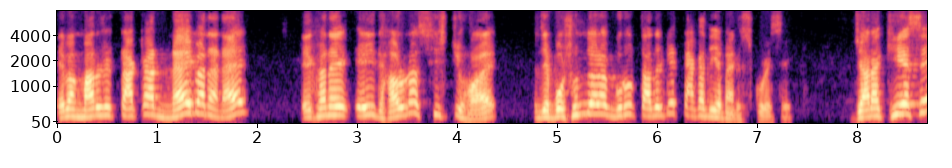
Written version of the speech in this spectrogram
এবং মানুষের টাকা নেয় বা না নেয়, এখানে এই ধারণা সৃষ্টি হয় যে বসুন্ধরা গ্রুপ তাদেরকে টাকা দিয়ে ম্যানেজ করেছে। যারা কি গিয়েছে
